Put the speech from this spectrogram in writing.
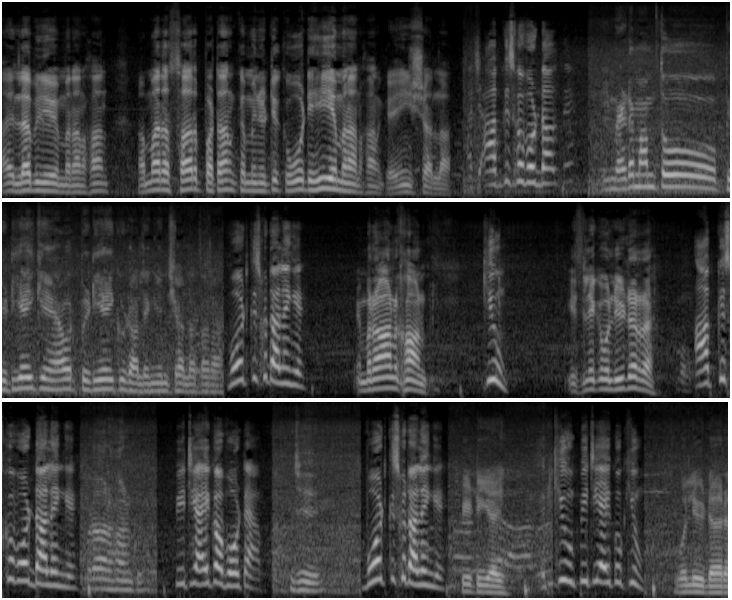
I love you Imran Khan. हमारा सार पठान कम्युनिटी को वोट ही इमरान खान का है इंशाल्लाह। अच्छा आप किसको वोट डालते हैं? मैडम हम तो पीटीआई के हैं और पीटीआई को डालेंगे इंशाल्लाह ताला। वोट किसको डालेंगे? इमरान खान। क्यों? इसलिए कि वो लीडर है। आप किसको वोट डालेंगे? इमरान खान को। पीटीआई का वोट है आप जी। वोट किसको डालेंगे? पीटीआई। क्यों? पीटीआई को क्यों? वो लीडर है।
